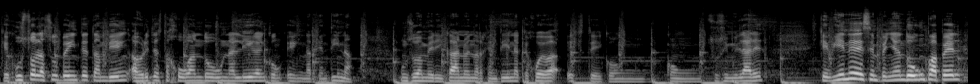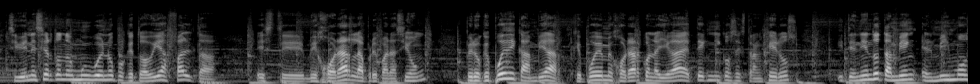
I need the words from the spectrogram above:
que justo la sub 20 también ahorita está jugando una liga en, en Argentina, un sudamericano en Argentina que juega este, con, con sus similares, que viene desempeñando un papel, si bien es cierto no es muy bueno porque todavía falta este, mejorar la preparación, pero que puede cambiar, que puede mejorar con la llegada de técnicos extranjeros y teniendo también el mismo,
